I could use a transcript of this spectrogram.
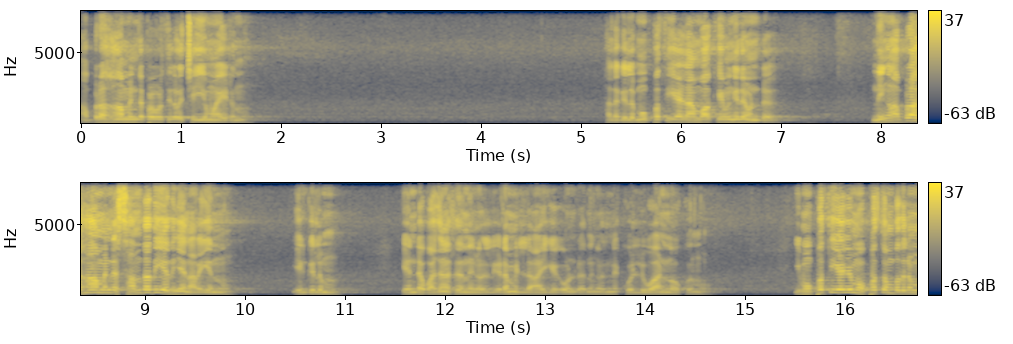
അബ്രഹാമിന്റെ പ്രവൃത്തികൾ ചെയ്യുമായിരുന്നു. അല്ലെങ്കിൽ മുപ്പത്തിയേഴാം വാക്യം ഇങ്ങനെയുണ്ട് നിങ്ങൾ അബ്രഹാമിന്റെ സന്തതി എന്ന് ഞാൻ അറിയുന്നു എങ്കിലും എന്റെ വചനത്തിൽ നിങ്ങൾ ഇടമില്ലായക കൊണ്ട് നിങ്ങൾ എന്നെ കൊല്ലുവാൻ നോക്കുന്നു. ഈ മുപ്പത്തിയേഴും മുപ്പത്തൊമ്പതിനും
